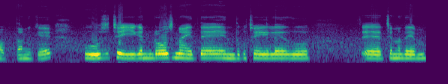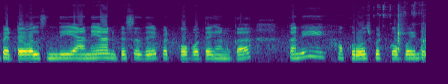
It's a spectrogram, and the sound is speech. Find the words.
మొత్తానికి. పూజ చేయని రోజునైతే ఎందుకు చేయలేదు? చిన్న ఏం పెట్టేవలసింది అని అనిపిస్తుంది పెట్టుకోకపోతే కనుక కానీ ఒక్కరోజు పెట్టుకోకపోయినా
